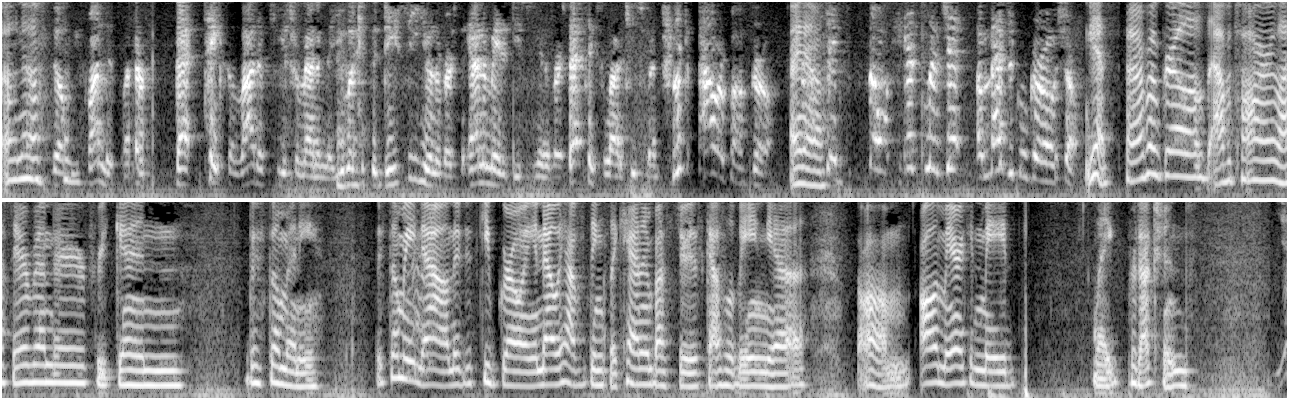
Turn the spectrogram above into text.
Oh no. they'll be funded. So that takes a lot of keys from anime. You look at the DC universe, the animated DC universe. That takes a lot of keys from anime. Look at Powerpuff Girls. I know. Takes so it's legit a magical girl show. Yes, Powerpuff Girls, Avatar, Last Airbender, freaking. There's so many. There's so many now, and they just keep growing. And now we have things like Cannon Busters, Castlevania, um, all American made like productions. Yeah,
